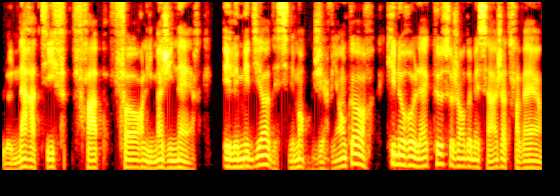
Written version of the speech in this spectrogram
le narratif frappe fort l'imaginaire, et les médias, décidément, j'y reviens encore, qui ne relaient que ce genre de message à travers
